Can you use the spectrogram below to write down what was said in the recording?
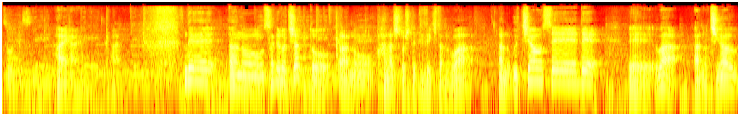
そうですね。はいはいはいであの先ほどちらっとあの話として出てきたのはあの打ち合わせで、えーはあの違う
